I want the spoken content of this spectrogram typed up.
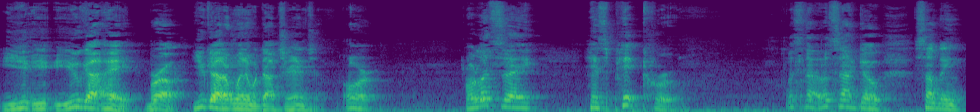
you, you, you got, hey, bro, you got to win it without your engine. Or, or let's say his pit crew. Let's not, let's not go something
